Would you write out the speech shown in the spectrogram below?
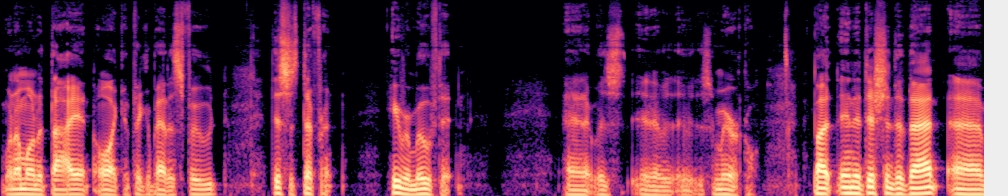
when I'm on a diet, all I can think about is food. This is different. He removed it, and it was it was, it was a miracle. But in addition to that, uh,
